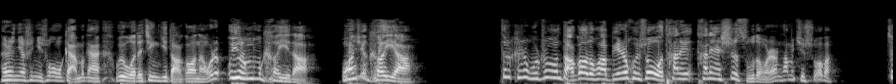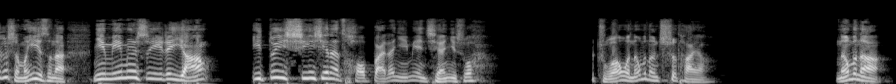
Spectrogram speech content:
哎，人家说你说我敢不敢为我的经济祷告呢？”我说：“我有什么不可以的？完全可以啊！”但是可是我这种祷告的话，别人会说我贪恋贪恋世俗的。我让他们去说吧。这个什么意思呢？你明明是一只羊，一堆新鲜的草摆在你面前，你说：“主啊，我能不能吃它呀？能不能？”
